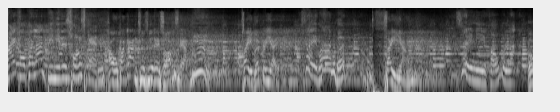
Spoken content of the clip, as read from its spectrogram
ขายของปลาล้านปีนี้ได้สองแสนเข้าปัดล้านซื้อๆได้สองแสนใส่เบิดไปใหญ่ ใส่บ้านเบิด ใส่หยังใส่หนี่เขาคนละโอ้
